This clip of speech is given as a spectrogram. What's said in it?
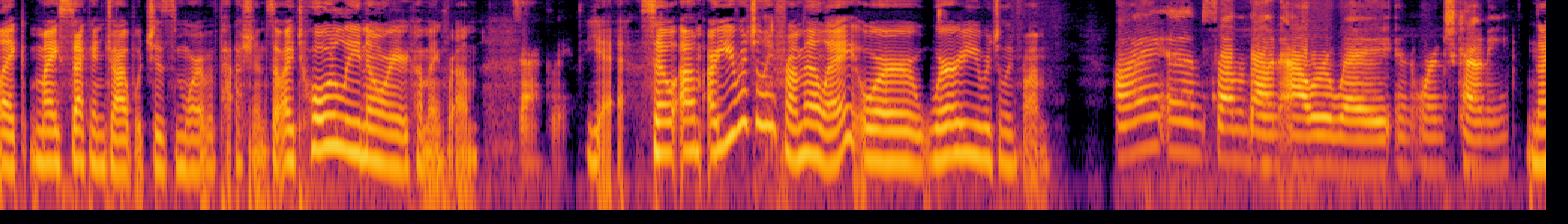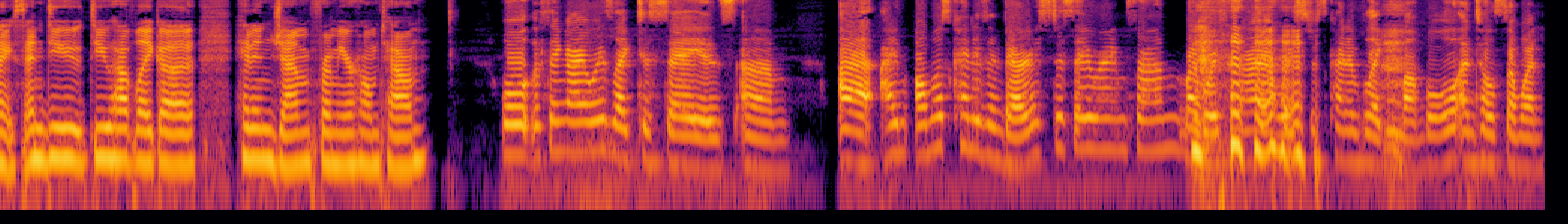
like my second job, which is more of a passion. So I totally know where you're coming from. Exactly. Yeah. So um, are you originally from LA or where are you originally from? I am from about an hour away in Orange County. Nice. And do you do you have like a hidden gem from your hometown? Well, the thing I always like to say is um, uh, I'm almost kind of embarrassed to say where I'm from. My boyfriend and I always just kind of like mumble until someone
